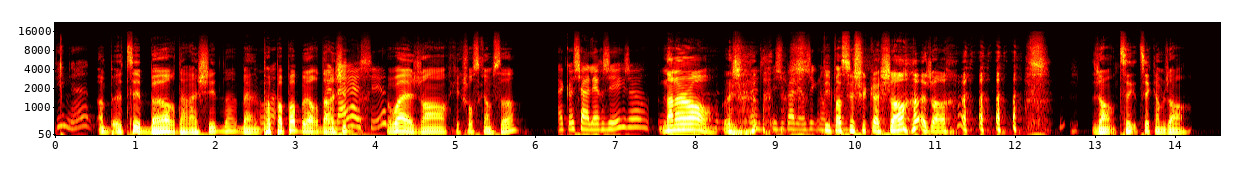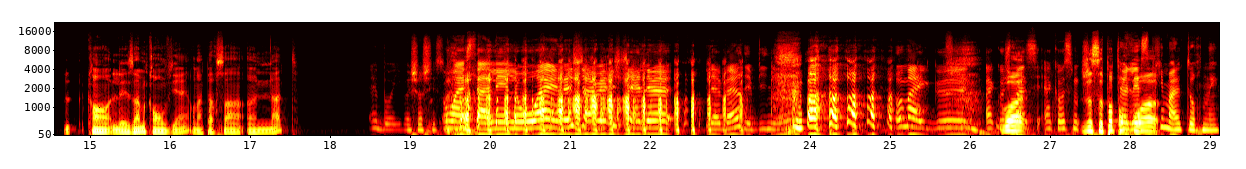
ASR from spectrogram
Peanut? tu sais beurre d'arachide là. Ben pas, Ouais. pas, pas beurre Un d'arachide. arachide? Ouais, genre quelque chose comme ça. À cause je suis allergique, genre? Non non non. Je suis pas allergique non Puis plus. parce que je suis cochon, genre genre tu sais- tu sais comme genre quand les hommes qu'on vient, on appelle ça un nut. Eh boy, il va chercher ça. Ouais, ça allait loin. Là, j'avais, j'étais le, le beurre de bignon. Oh my god. À cause, Ouais. je à cause, Je sais pas T'as pourquoi. l'esprit mal tourné.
